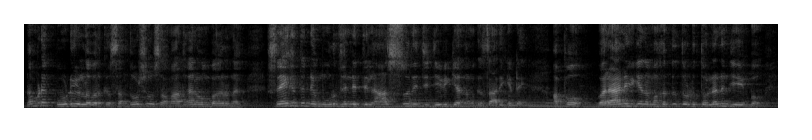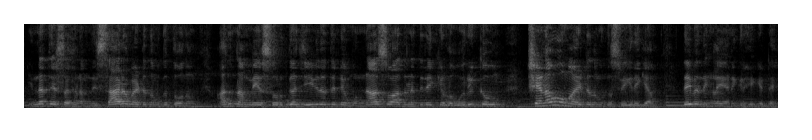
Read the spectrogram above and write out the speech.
നമ്മുടെ കൂടെയുള്ളവർക്ക് സന്തോഷവും സമാധാനവും പകർന്ന് സ്നേഹത്തിന്റെ മൂർധന്യത്തിൽ ആസ്വദിച്ച് ജീവിക്കാൻ നമുക്ക് സാധിക്കട്ടെ. അപ്പോൾ വരാനിരിക്കുന്ന മഹത്വത്തോട് തുലനം ചെയ്യുമ്പോൾ ഇന്നത്തെ സഹനം നിസ്സാരമായിട്ട് നമുക്ക് തോന്നും. അത് നമ്മെ സ്വർഗ ജീവിതത്തിന്റെ മുന്നാസ്വാദനത്തിലേക്കുള്ള ഒരുക്കവും ക്ഷണവുമായിട്ട് നമുക്ക് സ്വീകരിക്കാം. ദൈവം നിങ്ങളെ അനുഗ്രഹിക്കട്ടെ.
